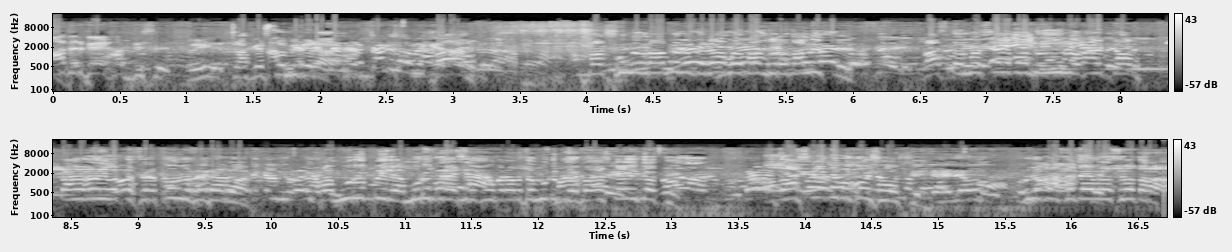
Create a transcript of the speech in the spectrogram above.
আমাদের গায়ে হাত দিছে। এই ট্রাকের শ্রমিকেরা? আমরা সুন্দর আন্দোলন করে আমার বান্ধবরা জানিয়েছে রাস্তার মাঝখানে বন্ধ হইল টাঙ্গারি করতেছে কোন আমরা মুরব্বীরা মুরব্বীরা মুরব্বীরা। তো আজকালই যাচ্ছে। তো আজকাল কোন সমস্যা? বাসা ড্রাইভার তারা?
